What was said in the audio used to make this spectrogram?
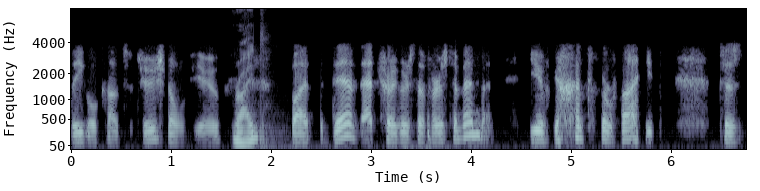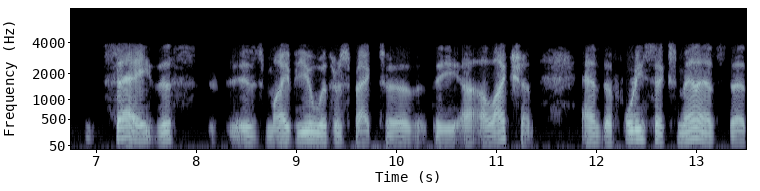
legal constitutional view. Right. But then that triggers the First Amendment. You've got the right to say this is my view with respect to the uh, election, and the 46 minutes that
